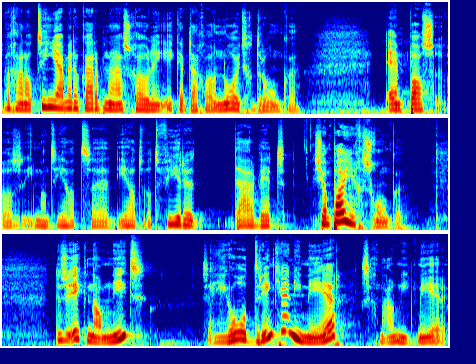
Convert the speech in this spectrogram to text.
We gaan al tien jaar met elkaar op nascholing. Ik heb daar gewoon nooit gedronken. En pas was iemand die had, eh, die had wat vieren. Daar werd champagne geschonken. Dus ik nam niet. Zei, joh, drink jij niet meer? Ik zeg, nou niet meer. Ik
